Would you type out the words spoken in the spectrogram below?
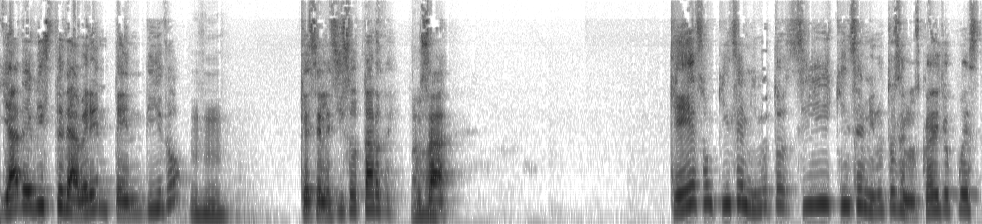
ya debiste de haber entendido que se les hizo tarde. O sea, ¿qué? ¿Son 15 minutos? Sí, 15 minutos en los cuales yo, pues,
